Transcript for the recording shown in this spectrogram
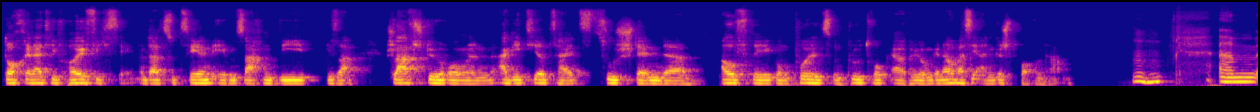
doch relativ häufig sehen. Und dazu zählen eben Sachen wie dieser Schlafstörungen, Agitiertheitszustände, Aufregung, Puls- und Blutdruckerhöhung, genau was Sie angesprochen haben. Mhm. Ähm,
